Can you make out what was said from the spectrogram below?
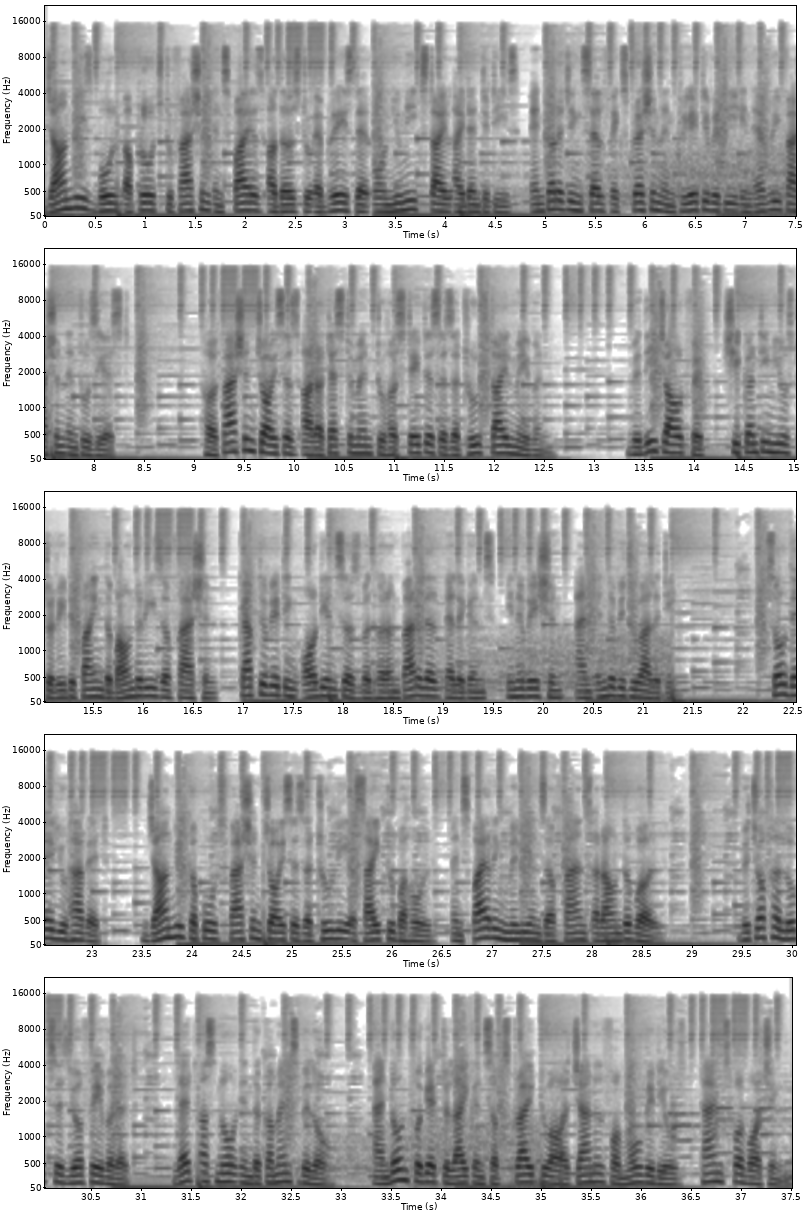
Janhvi's bold approach to fashion inspires others to embrace their own unique style identities, encouraging self-expression and creativity in every fashion enthusiast. Her fashion choices are a testament to her status as a true style maven. With each outfit, she continues to redefine the boundaries of fashion, captivating audiences with her unparalleled elegance, innovation, and individuality. So there you have it. Janhvi Kapoor's fashion choices are truly a sight to behold, inspiring millions of fans around the world. Which of her looks is your favorite? Let us know in the comments below. And don't forget to like and subscribe to our channel for more videos. Thanks for watching.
